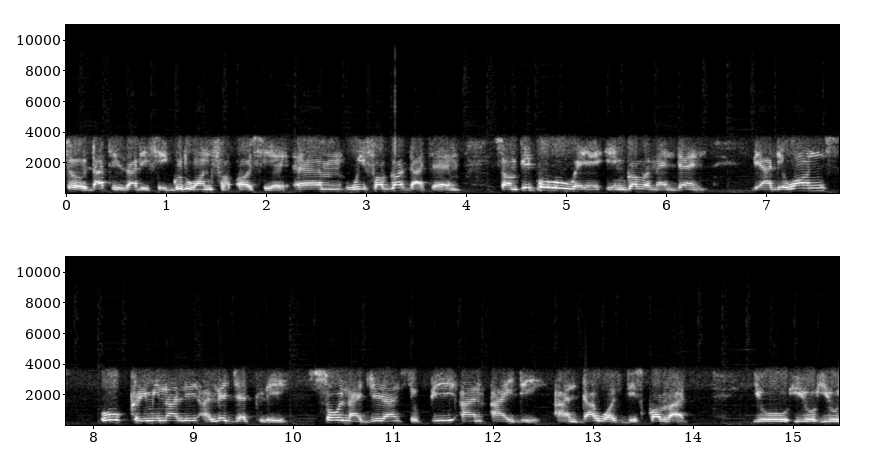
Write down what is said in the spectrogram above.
So that is that is a good one for us here. Um, we forgot that um, some people who were in government then, they are the ones who criminally, allegedly sold Nigerians to PNID, and I D and that was discovered. You you you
